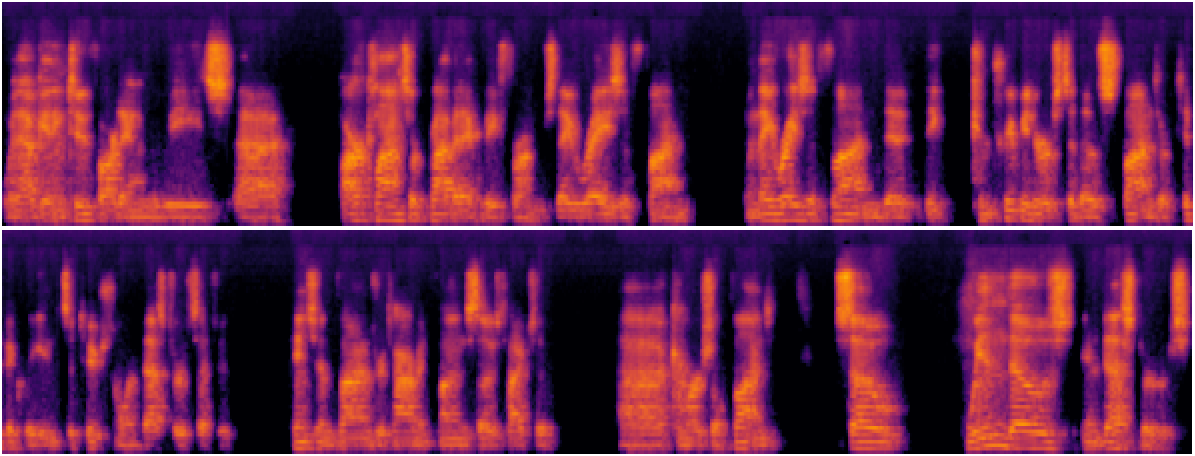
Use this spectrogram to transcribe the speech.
without getting too far down the weeds uh, our clients are private equity firms. They raise a fund when they raise a fund the, the contributors to those funds are typically institutional investors such as pension funds retirement funds those types of uh, commercial funds. So when those investors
